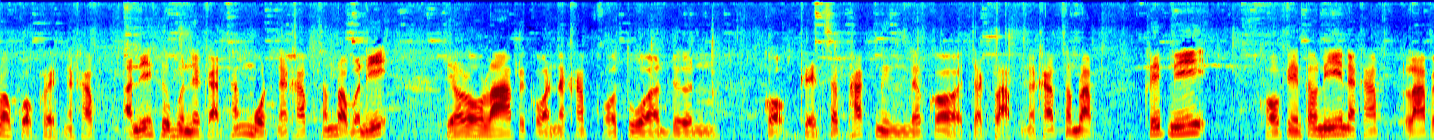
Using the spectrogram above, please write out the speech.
รอบๆเกาะเกร็ดนะครับอันนี้คือบรรยากาศทั้งหมดนะครับสำหรับวันนี้เดี๋ยวเราลาไปก่อนนะครับ ขอตัวเดินเกาะเกร็ดสักพักหนึ่งแล้วก็จะกลับนะครับสำหรับคลิปนี้ขอเพียงเท่านี้นะครับ ลาไป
